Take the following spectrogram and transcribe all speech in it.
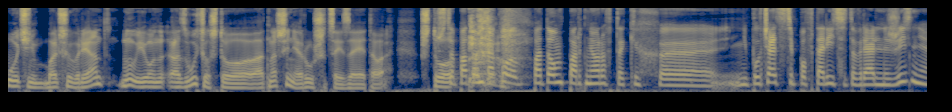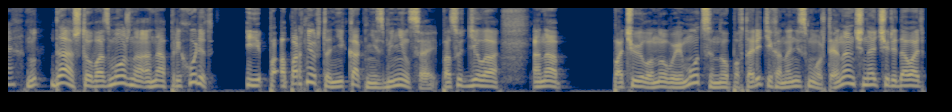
очень большой вариант, ну, и он озвучил, что отношения рушатся из-за этого. Что, Что потом такое, потом партнеров таких э, не получается типа повторить это в реальной жизни. Ну да, что, возможно, она приходит, и, а партнер-то никак не изменился. По сути дела, она почуяла новые эмоции, но повторить их она не сможет. И она начинает чередовать...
